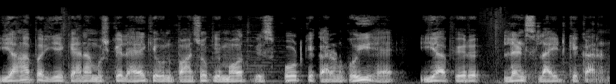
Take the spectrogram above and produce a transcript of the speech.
यहाँ पर यह कहना मुश्किल है कि उन पाँचों की मौत विस्फोट के कारण हुई है या फिर लैंडस्लाइड के कारण।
